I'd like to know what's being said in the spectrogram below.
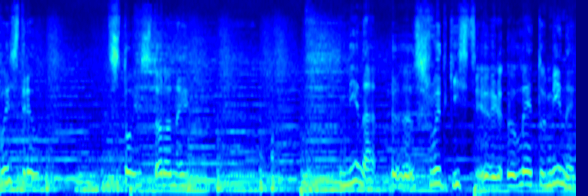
вистріл з тої сторони. Міна, е, швидкість е, лету міни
